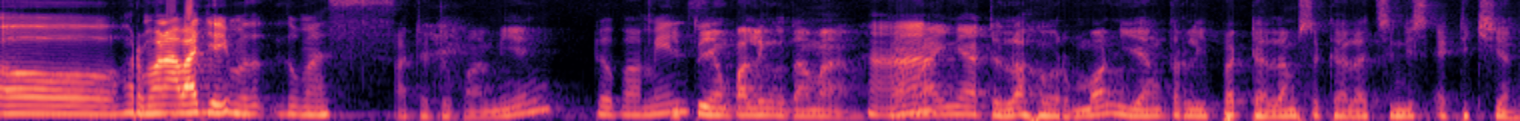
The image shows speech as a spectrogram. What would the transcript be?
Oh, hormon apa aja itu Mas? Ada dopamin, Dopamin. itu yang paling utama. Ha? Karena ini adalah hormon yang terlibat dalam segala jenis addiction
